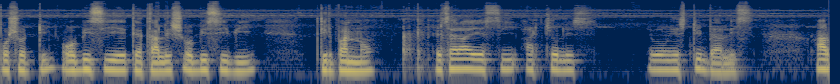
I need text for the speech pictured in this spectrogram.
পঁয়ষট্টি ওবিসি এ তেতাল্লিশ ওবিসি বি তিপ্পান্ন এছাড়া এসসি আটচল্লিশ এবং এসটি বিয়াল্লিশ। আর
